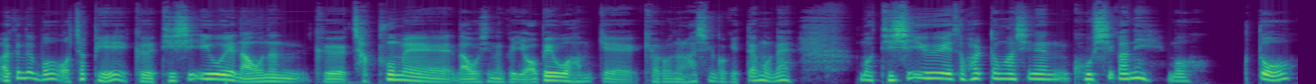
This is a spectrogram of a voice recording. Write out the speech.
아 근데 뭐 어차피 그 DCEU에 나오는 그 작품에 나오시는 그 여배우와 함께 결혼을 하신 거기 때문에 뭐 DCEU에서 활동하시는 그 시간이 뭐 또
